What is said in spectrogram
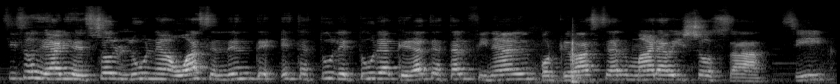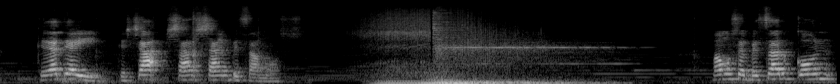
Si sos de Aries de Sol, Luna o Ascendente, esta es tu lectura, quédate hasta el final porque va a ser maravillosa, ¿sí? Quédate ahí, que ya, ya, ya empezamos. Vamos a empezar con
